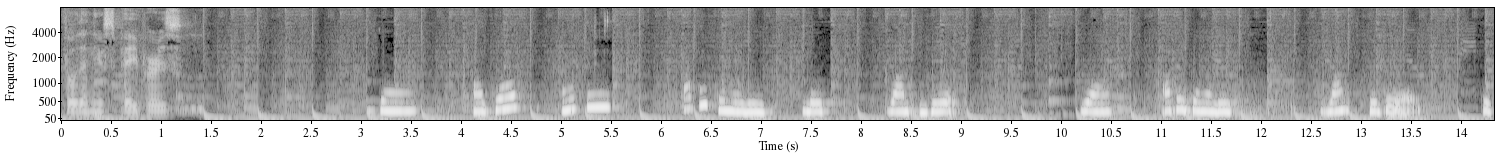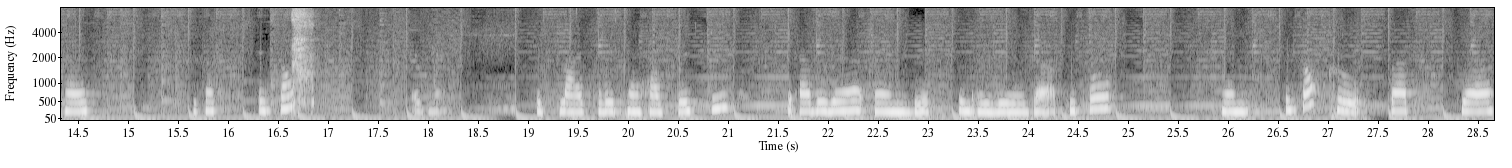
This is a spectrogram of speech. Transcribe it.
for the newspapers? Yeah, I guess every every journalist want to do it. Yeah, every journalist wants to do it because because it's not isn't it? It's like we can have free speech everywhere and interview the people and it's not cool but the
